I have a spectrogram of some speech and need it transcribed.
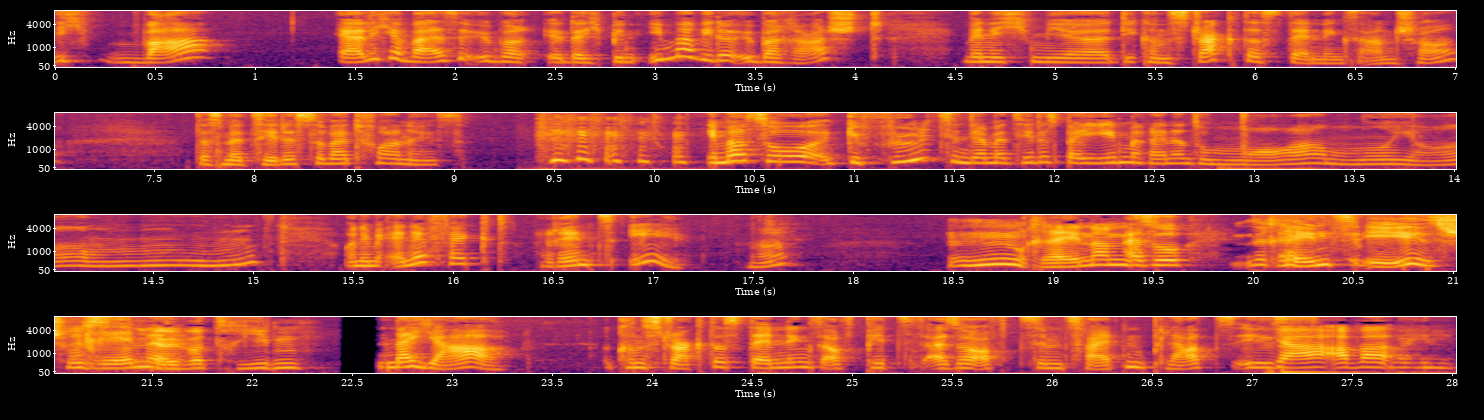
ich war ehrlicherweise über, ich bin immer wieder überrascht, wenn ich mir die Constructor Standings anschaue, dass Mercedes so weit vorne ist. immer so gefühlt sind der Mercedes bei jedem Rennen so, "Moa, mo, ja, mhm." und im Endeffekt rennt's eh. Ne? Hm, Rennen, Also, rennt's eh, ist schon Rennen. sehr übertrieben. naja, Constructor Standings auf Pitts, also auf dem zweiten Platz ist Ja, aber, immerhin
